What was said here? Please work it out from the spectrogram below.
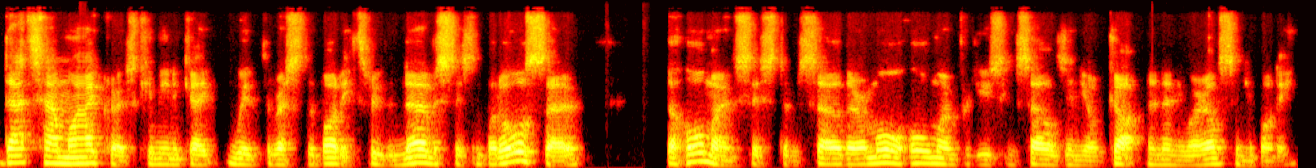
that's how microbes communicate with the rest of the body through the nervous system, but also the hormone system. So there are more hormone producing cells in your gut than anywhere else in your body.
